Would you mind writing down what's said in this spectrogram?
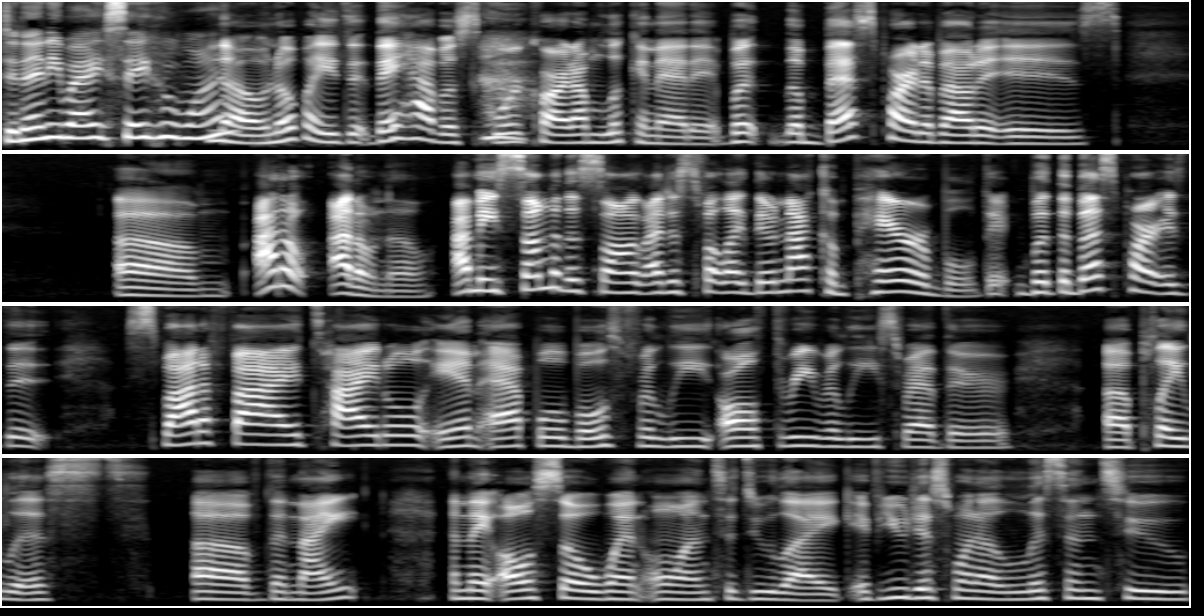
Did anybody say who won? No, nobody did. They have a scorecard. I'm looking at it. But the best part about it is um I don't I don't know. I mean some of the songs I just felt like they're not comparable. They're, but the best part is that Spotify, Tidal, and Apple both release all three release rather uh playlists of the night. And they also went on to do like if you just want to listen to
